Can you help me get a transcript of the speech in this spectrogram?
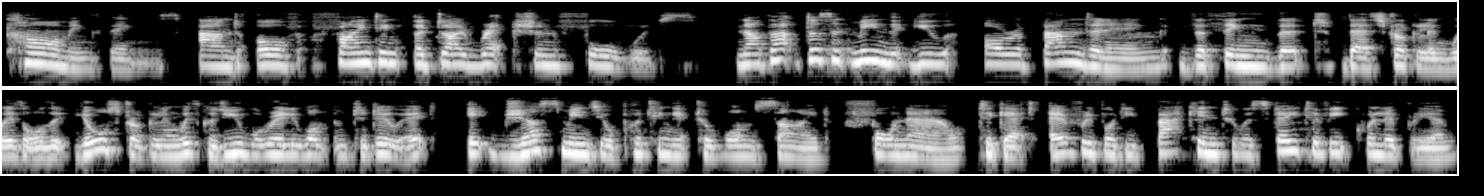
calming things and of finding a direction forwards. Now, that doesn't mean that you are abandoning the thing that they're struggling with or that you're struggling with because you really want them to do it. It just means you're putting it to one side for now to get everybody back into a state of equilibrium.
